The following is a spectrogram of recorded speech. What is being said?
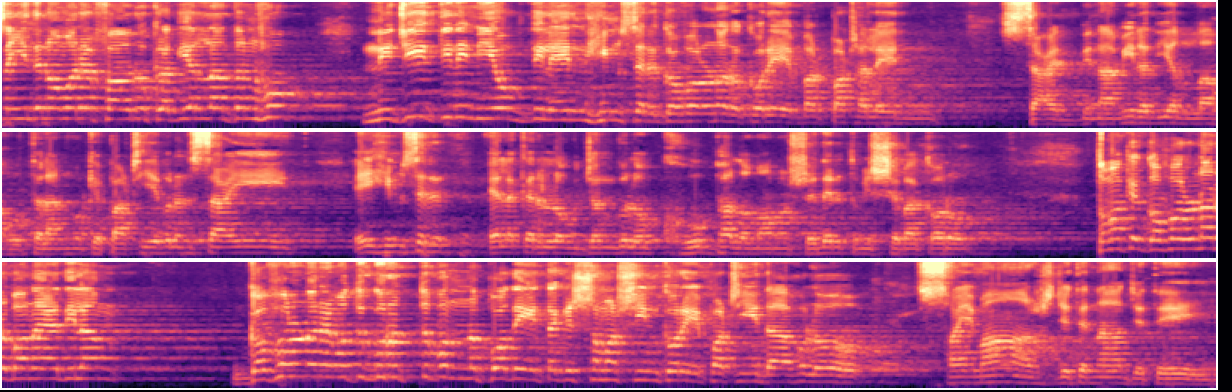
সঈদিন ওমর ফারুক রাদিয়াল্লাহু তাআলা নিজেই তিনি নিয়োগ দিলেন হিমসের গভর্নর করে এবার পাঠালেন। সাইদ বিন আমির রাদিয়াল্লাহু তাআলাকে পাঠিয়ে বলেন সাইদ এই হিমসের এলাকার লোকজনগুলো খুব ভালো মানুষ, এদের তুমি সেবা করো। তোমাকে গভর্নর বানায় দিলাম। গভর্নরের মতো গুরুত্বপূর্ণ পদে তাকে সমাসীন করে পাঠিয়ে দেওয়া হলো। ছয় মাস যেতে না যেতেই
